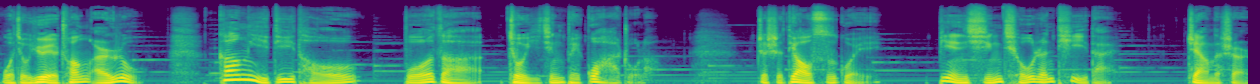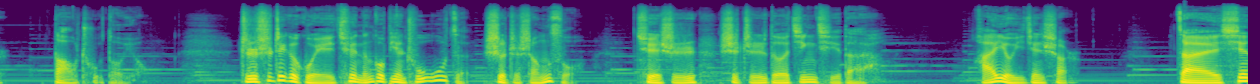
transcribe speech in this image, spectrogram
我就越窗而入。刚一低头，脖子就已经被挂住了。这是吊死鬼。”变形求人替代，这样的事儿到处都有。只是这个鬼却能够变出屋子，设置绳索，确实是值得惊奇的。还有一件事儿，在仙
